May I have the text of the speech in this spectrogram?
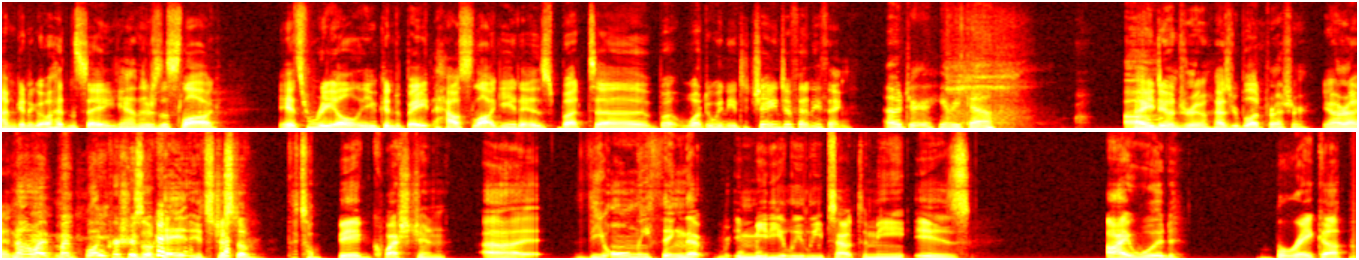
I'm gonna go ahead and say, yeah, there's a slog. It's real. You can debate how sloggy it is, but uh, but what do we need to change, if anything? Oh Drew, here we go. how you doing, Drew? How's your blood pressure? You all right? Um, No, my, my blood pressure is okay. it's just a that's a big question. Uh, the only thing that immediately leaps out to me is I would break up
